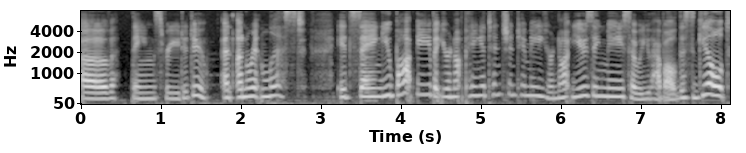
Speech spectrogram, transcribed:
of things for you to do, an unwritten list. It's saying you bought me, but you're not paying attention to me. You're not using me. So you have all this guilt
